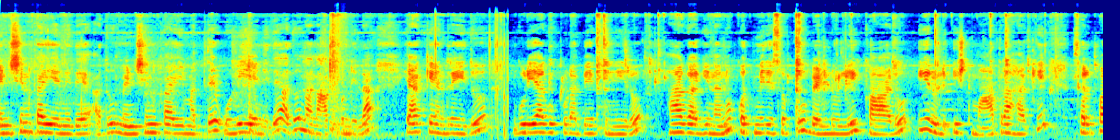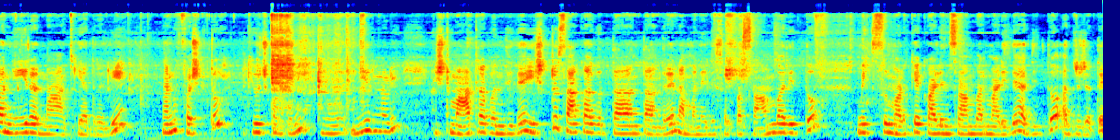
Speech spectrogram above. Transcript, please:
ಮೆಣಸಿನ್ಕಾಯಿ ಏನಿದೆ ಅದು ಮೆಣಸಿನ್ಕಾಯಿ ಮತ್ತು ಹುಳಿ ಏನಿದೆ ಅದು ನಾನು ಹಾಕ್ಕೊಂಡಿಲ್ಲ ಯಾಕೆ ಅಂದರೆ ಇದು ಗುಡಿಯಾಗೂ ಕೂಡ ಬೇಕು ನೀರು. ಹಾಗಾಗಿ ನಾನು ಕೊತ್ತಂಬರಿ ಸೊಪ್ಪು, ಬೆಳ್ಳುಳ್ಳಿ, ಕಾಳು, ಈರುಳ್ಳಿ ಇಷ್ಟು ಮಾತ್ರ ಹಾಕಿ ಸ್ವಲ್ಪ ನೀರನ್ನು ಹಾಕಿ ಅದರಲ್ಲಿ ನಾನು ಫಸ್ಟು ಕಿವುಚ್ಕೊತೀನಿ ನೀರು ನೋಡಿ ಇಷ್ಟು ಮಾತ್ರ ಬಂದಿದೆ. ಇಷ್ಟು ಸಾಕಾಗುತ್ತಾ ಅಂತ ಅಂದರೆ ನಮ್ಮ ಮನೇಲಿ ಸ್ವಲ್ಪ ಸಾಂಬಾರಿತ್ತು ಮಿಕ್ಸ್ ಮೊಳಕೆ ಕಾಳಿನ ಸಾಂಬಾರು ಮಾಡಿದೆ. ಅದಿತ್ತು. ಅದ್ರ ಜೊತೆ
